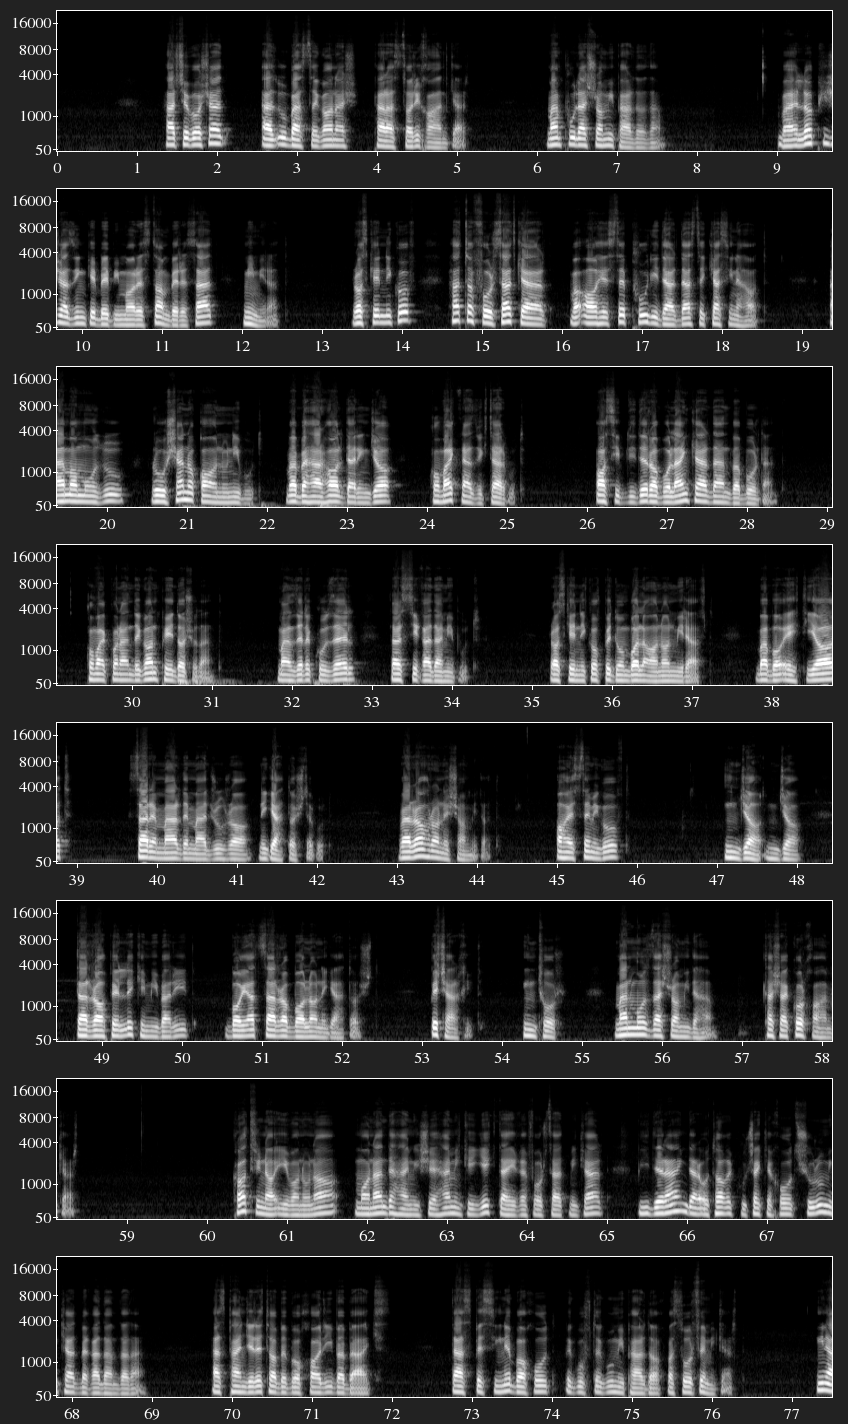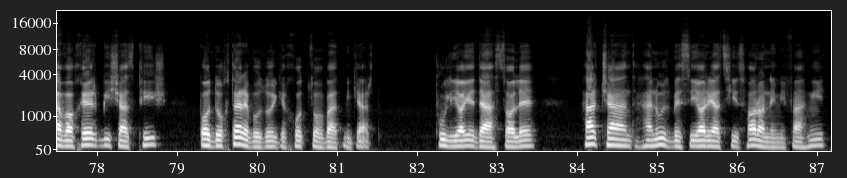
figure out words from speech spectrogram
هرچه باشد از او بستگانش پرستاری خواهند کرد. من پولش را می پردازم و الا پیش از اینکه به بیمارستان برسد می میرد راسکلنیکوف حتی فرصت کرد و آهسته پولی در دست کسی نهاد. اما موضوع روشن و قانونی بود و به هر حال در اینجا کمک نزدیکتر بود. آسیب دیده را بلند کردند و بردند. کمک کنندگان پیدا شدند. منزل کوزل در سی قدمی بود. راسکلنیکوف به دنبال آنان می‌رفت و با احتیاط سر مرد مجروح را نگه داشته بود و راه را نشان می‌داد. آهسته می گفت اینجا اینجا در راه پله که می‌برید باید سر را بالا نگه داشت. بچرخید. اینطور. من مزدش را می‌دهم. تشکر خواهم کرد. کاترینا ایوانونا مانند همیشه همین که یک دقیقه فرصت می کرد بیدرنگ در اتاق کوچک خود شروع می کرد به قدم زدن از پنجره تا به بخاری و به عکس دست به سینه با خود به گفتگو می پرداخت و صرفه می کرد. این اواخر بیش از پیش با دختر بزرگ خود صحبت می کرد. پولیای ده ساله هرچند هنوز بسیاری از چیزها را نمی‌فهمید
